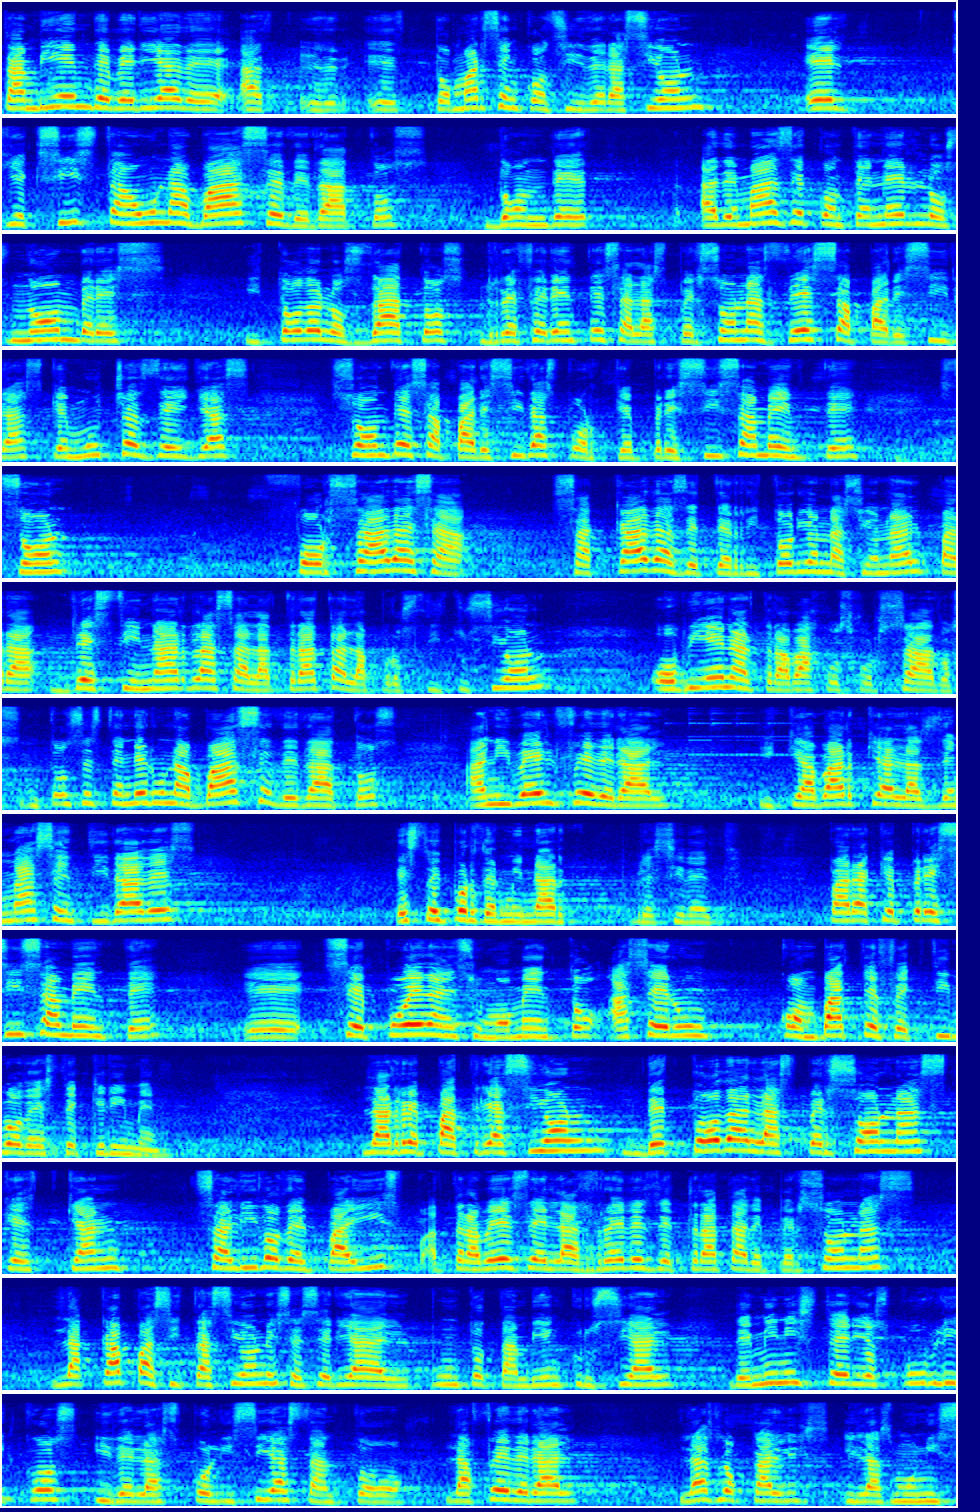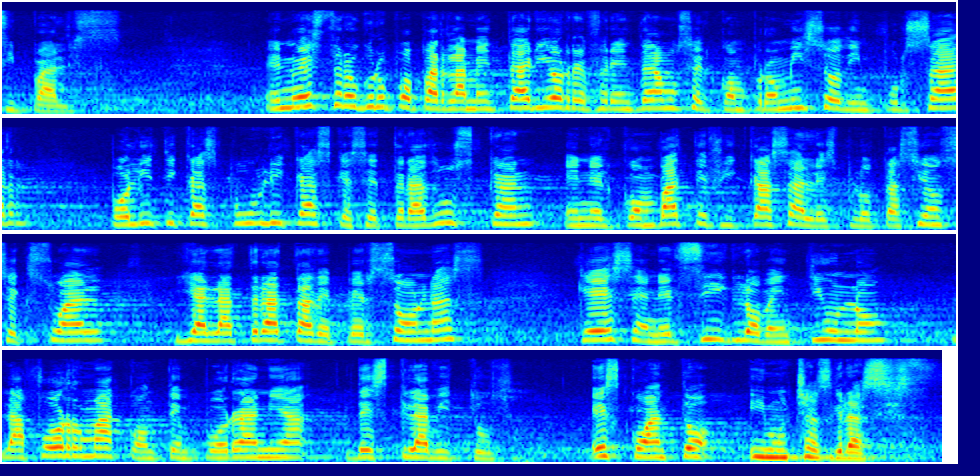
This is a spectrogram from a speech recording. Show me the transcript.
También debería de eh, tomarse en consideración el que exista una base de datos donde, además de contener los nombres y todos los datos referentes a las personas desaparecidas, que muchas de ellas son desaparecidas porque precisamente son forzadas a sacadas de territorio nacional para destinarlas a la trata, a la prostitución o bien a trabajos forzados. Entonces, tener una base de datos a nivel federal y que abarque a las demás entidades, estoy por terminar, presidente, para que precisamente eh, se pueda en su momento hacer un combate efectivo de este crimen. La repatriación de todas las personas que, que han salido del país a través de las redes de trata de personas, la capacitación, ese sería el punto también crucial, de ministerios públicos y de las policías, tanto la federal, las locales y las municipales. En nuestro grupo parlamentario referendamos el compromiso de impulsar políticas públicas que se traduzcan en el combate eficaz a la explotación sexual y a la trata de personas, que es en el siglo XXI la forma contemporánea de esclavitud. Es cuanto y muchas gracias.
